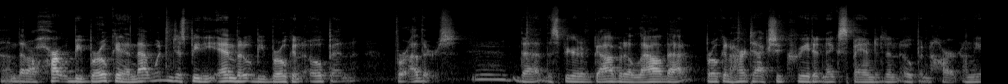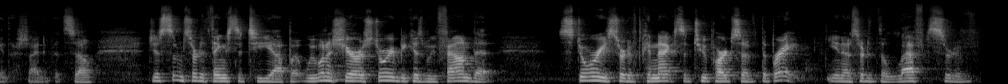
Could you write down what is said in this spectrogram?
um, that our heart would be broken, and that wouldn't just be the end, but it would be broken open for others. That the Spirit of God would allow that broken heart to actually create an expanded and open heart on the other side of it. So, just some sort of things to tee up. But we want to share our story because we found that story sort of connects the two parts of the brain. You know, sort of the left sort of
